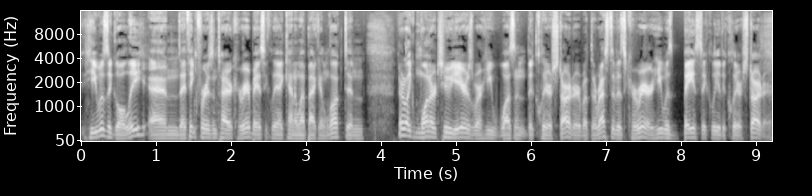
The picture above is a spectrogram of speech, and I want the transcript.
he was a goalie, and I think for his entire career, basically, I kind of went back and looked, and there were like one or two years where he wasn't the clear starter, but the rest of his career, he was basically the clear starter.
